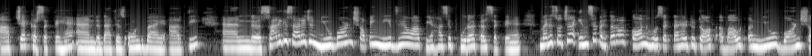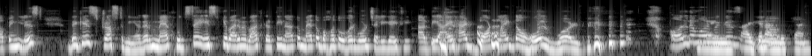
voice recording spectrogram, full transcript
आप चेक कर सकते हैं and that is owned by Aarti. And सारे के सारे जो न्यू बॉर्न शॉपिंग नीड्स हैं, वो आप यहाँ से पूरा कर सकते हैं। मैंने सोचा इनसे बेहतर और कौन हो सकता है to talk about a newborn shopping list because trust me अगर मैं खुद से इसके बारे में बात करती ना तो मैं तो बहुत ओवरबोर्ड चली गई थी। Aarti I had bought like the whole world all the more nice. because I can you know, understand.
